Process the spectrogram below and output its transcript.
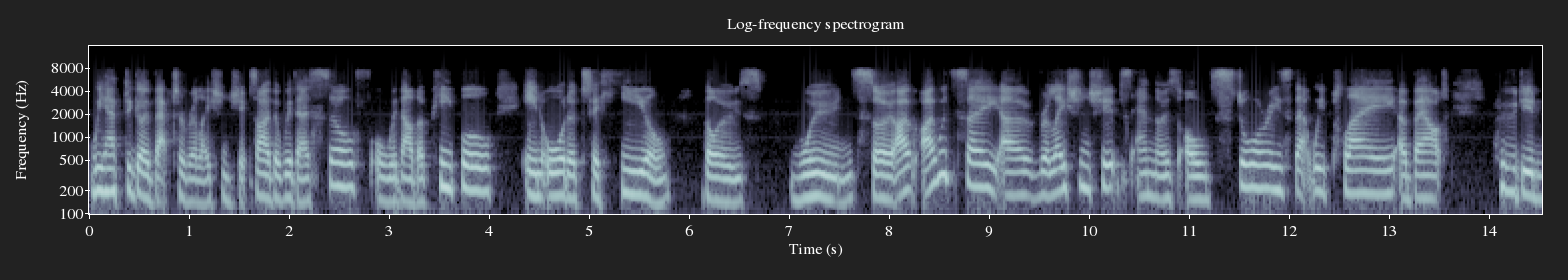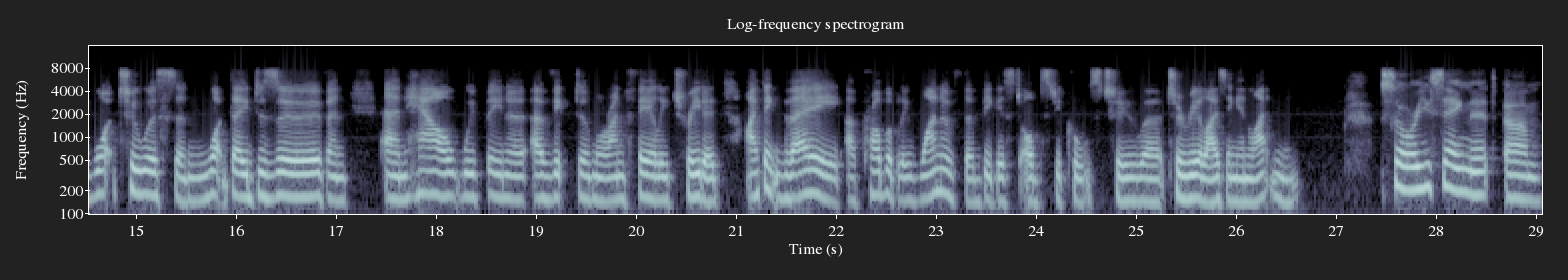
we have to go back to relationships, either with ourselves or with other people, in order to heal those wounds. So I, I would say uh, relationships and those old stories that we play about who did what to us and what they deserve and and how we've been a, a, victim or unfairly treated. I think they are probably one of the biggest obstacles to uh, to realizing enlightenment. So, are you saying that um,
